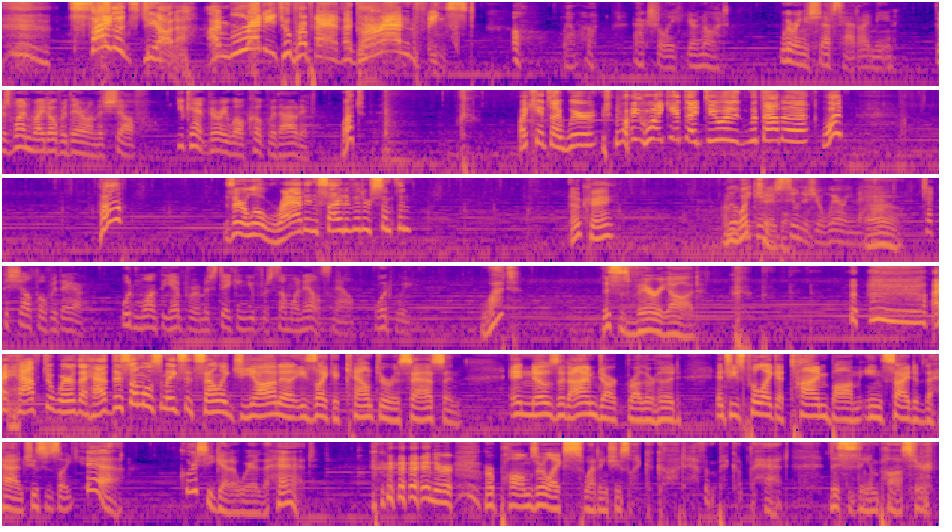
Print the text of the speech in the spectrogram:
Silence, Gianna! I'm ready to prepare the grand feast! Oh, well, actually, you're not. Wearing a chef's hat, I mean. There's one right over there on the shelf. You can't very well cook without it. What? Why can't I wear. Why, why can't I do it without a. What? Huh? Is there a little rat inside of it or something? Okay. On we'll what begin table? as soon as you're wearing the hat. Oh. Check the shelf over there. Wouldn't want the Emperor mistaking you for someone else now, would we? What? This is very odd. I have to wear the hat. This almost makes it sound like Gianna is like a counter assassin and knows that I'm Dark Brotherhood, and she's put like a time bomb inside of the hat. And she's just like, yeah, of course you gotta wear the hat. and her her palms are like sweating. She's like, God, have him pick up the hat. This is the imposter.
